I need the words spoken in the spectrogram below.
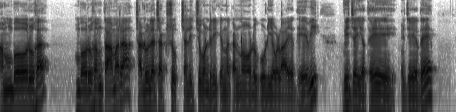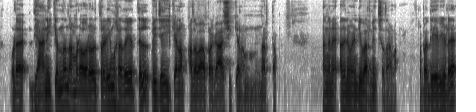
അമ്പോരുഹ അമ്പോരുഹം താമര ചടുല ചക്ഷു ചലിച്ചുകൊണ്ടിരിക്കുന്ന കണ്ണോട് കൂടിയവളായ ദേവി വിജയതേ വിജയതേ. ഇവിടെ ധ്യാനിക്കുന്ന നമ്മുടെ ഓരോരുത്തരുടെയും ഹൃദയത്തിൽ വിജയിക്കണം അഥവാ പ്രകാശിക്കണം എന്നർത്ഥം. അങ്ങനെ അതിനുവേണ്ടി വർണിച്ചതാണ്. അപ്പോൾ ദേവിയുടെ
